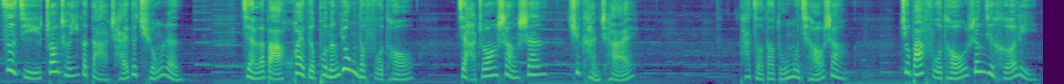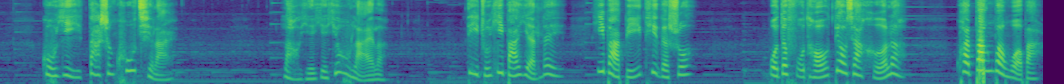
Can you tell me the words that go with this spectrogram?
自己装成一个打柴的穷人，捡了把坏得不能用的斧头，假装上山去砍柴。他走到独木桥上，就把斧头扔进河里，故意大声哭起来。老爷爷又来了，地主一把眼泪一把鼻涕的说：“我的斧头掉下河了，快帮帮我吧！”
